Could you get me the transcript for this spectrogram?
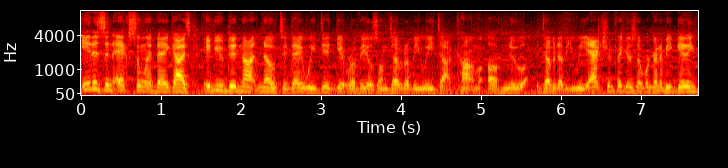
It is an excellent day, guys. If you did not know, today we did get reveals on WWE.com of new WWE action figures that we're going to be getting.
